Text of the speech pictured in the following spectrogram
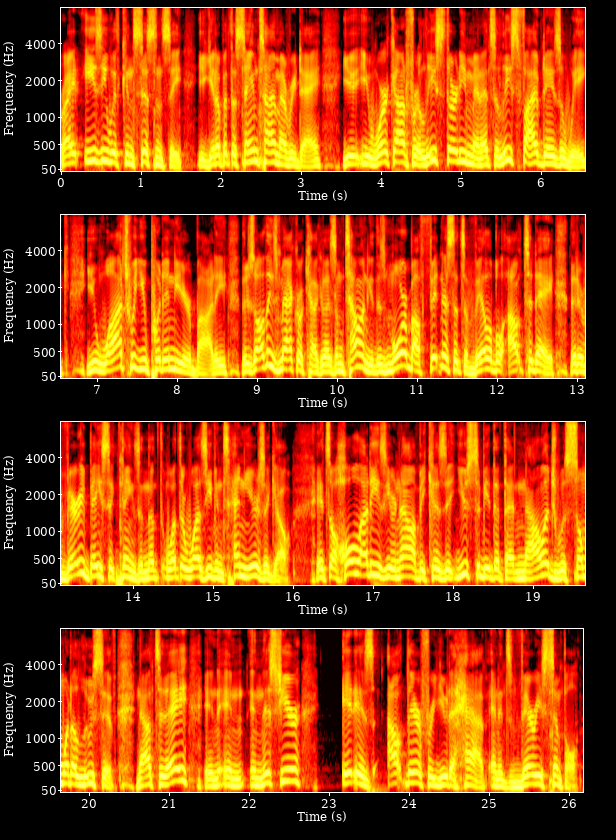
right? Easy with consistency. You get up at the same time every day. You, you work out for at least 30 minutes, at least five days a week. You watch what you put into your body. There's all these macro calculators. I'm telling you, there's more about fitness that's available out today that are very basic things than what there was even 10 years ago. It's a whole lot easier now because it used to be that that knowledge was somewhat elusive. Now, today, in, in, in this year, it is out there for you to have, and it's very simple.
